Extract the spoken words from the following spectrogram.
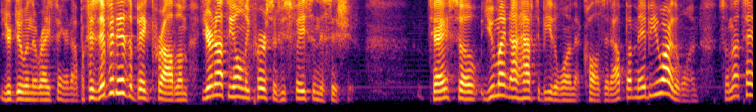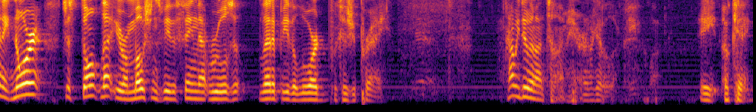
you're doing the right thing or not. Because if it is a big problem, you're not the only person who's facing this issue. Okay, so you might not have to be the one that calls it out, but maybe you are the one. So I'm not saying ignore it, just don't let your emotions be the thing that rules it. Let it be the Lord because you pray. How are we doing on time here? I gotta look. Eight, okay.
